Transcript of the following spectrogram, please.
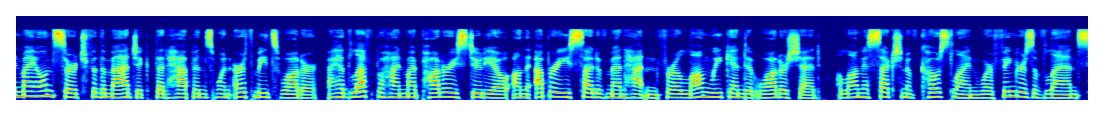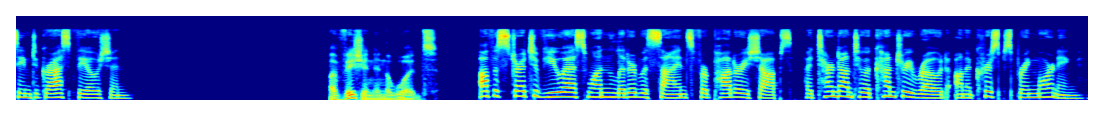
In my own search for the magic that happens when earth meets water, I had left behind my pottery studio on the Upper East Side of Manhattan for a long weekend at Watershed, along a section of coastline where fingers of land seemed to grasp the ocean. A vision in the woods. Off a stretch of US 1 littered with signs for pottery shops, I turned onto a country road on a crisp spring morning.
